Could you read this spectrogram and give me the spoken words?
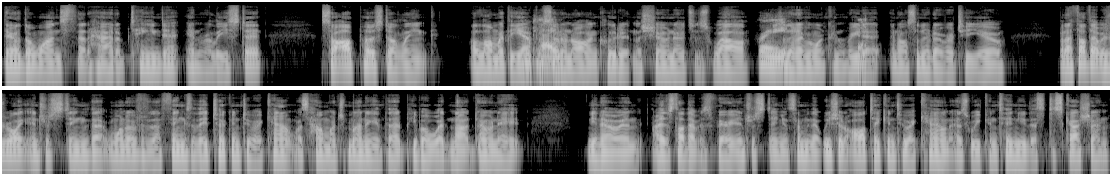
They're the ones that had obtained it and released it. So I'll post a link along with the episode, okay. and I'll include it in the show notes as well, Great. so that everyone can read yeah. it, and I'll send it over to you. But I thought that was really interesting that one of the things that they took into account was how much money that people would not donate. You know, and I just thought that was very interesting and something that we should all take into account as we continue this discussion.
